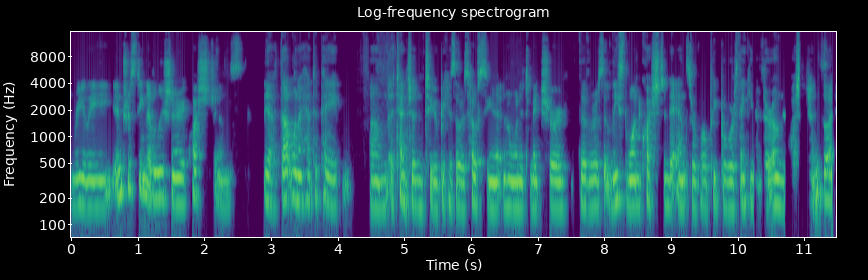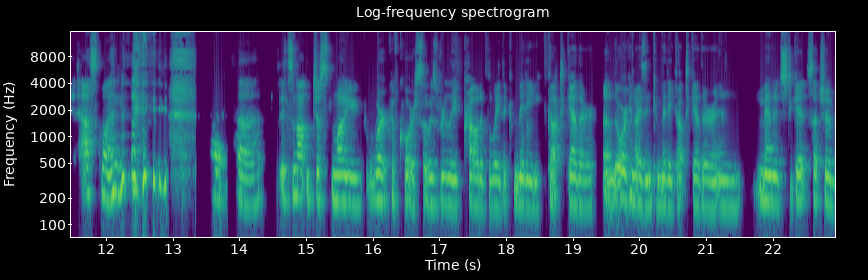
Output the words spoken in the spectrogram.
really interesting evolutionary questions. Yeah, that one I had to pay um, attention to because I was hosting it and I wanted to make sure that there was at least one question to answer while people were thinking of their own questions. So I had to ask one. but, uh, it's not just my work, of course. I was really proud of the way the committee got together, uh, the organizing committee got together and managed to get such a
